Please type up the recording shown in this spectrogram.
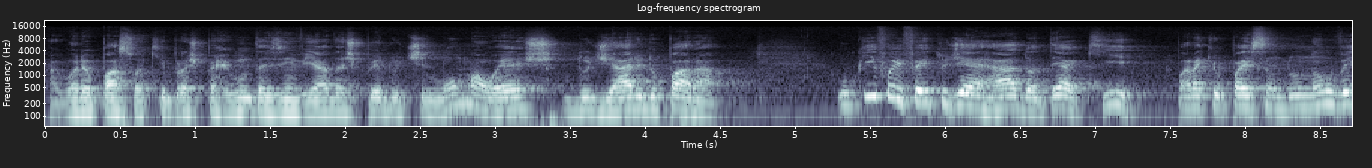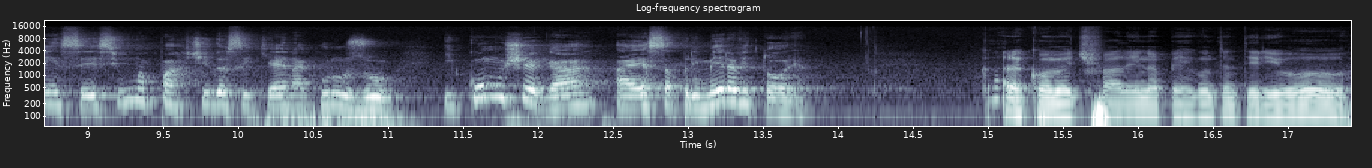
Agora eu passo aqui para as perguntas enviadas pelo Tilon Maués, do Diário do Pará. O que foi feito de errado até aqui para que o Paysandu não vencesse uma partida sequer na Curuzu e como chegar a essa primeira vitória? Cara, como eu te falei na pergunta anterior,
